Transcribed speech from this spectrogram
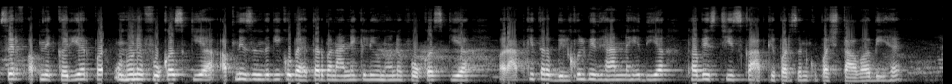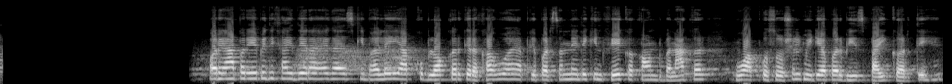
सिर्फ़ अपने करियर पर उन्होंने फोकस किया, अपनी ज़िंदगी को बेहतर बनाने के लिए उन्होंने फोकस किया और आपकी तरफ़ बिल्कुल भी ध्यान नहीं दिया तो अब इस चीज़ का आपके पर्सन को पछतावा भी है। और यहाँ पर ये भी दिखाई दे रहा है गाइस कि भले ही आपको ब्लॉक करके रखा हुआ है आपके पर्सन ने, लेकिन फेक अकाउंट बनाकर वो आपको सोशल मीडिया पर भी स्पाई करते हैं।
